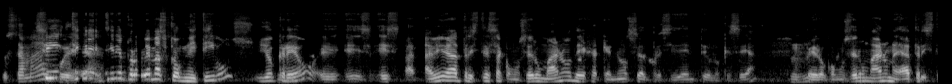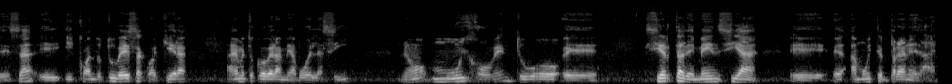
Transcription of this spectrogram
Pues está mal, Sí, pues. tiene, problemas cognitivos, yo creo. eh, es, es- a, mí me da tristeza como ser humano, deja que no sea el presidente o lo que sea, pero como ser humano me da tristeza. Y, y cuando tú ves a cualquiera, a mí me tocó ver a mi abuela así, ¿no? Muy joven, tuvo eh, cierta demencia eh, a muy temprana edad.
